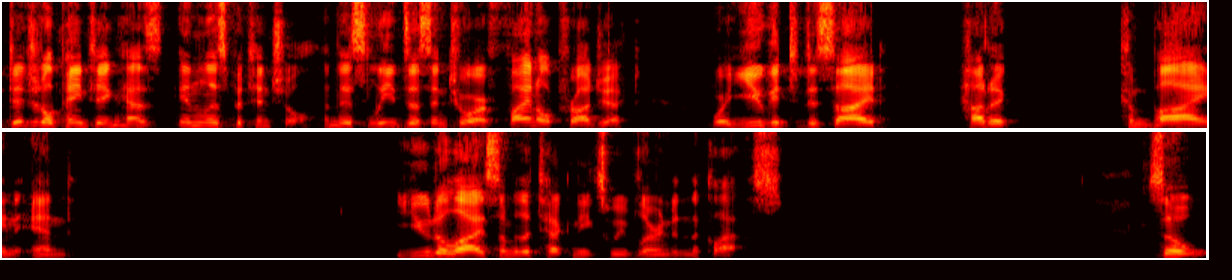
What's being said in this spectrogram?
digital painting has endless potential, and this leads us into our final project where you get to decide how to combine and utilize some of the techniques we've learned in the class. So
